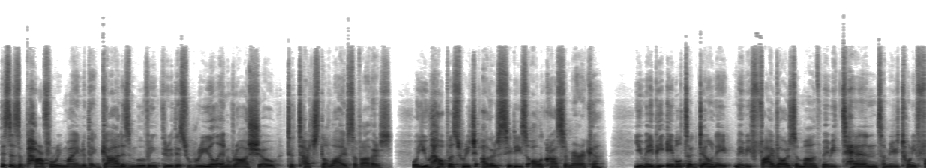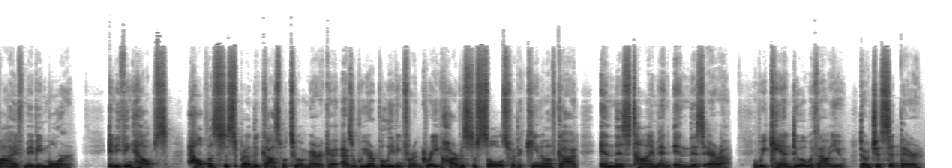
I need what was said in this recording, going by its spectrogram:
this is a powerful reminder that God is moving through this real and raw show to touch the lives of others. Will you help us reach other cities all across America? You may be able to donate maybe $5 a month, maybe 10, some maybe 25, maybe more. Anything helps. Help us to spread the gospel to America as we are believing for a great harvest of souls for the kingdom of God in this time and in this era. But we can't do it without you. Don't just sit there.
